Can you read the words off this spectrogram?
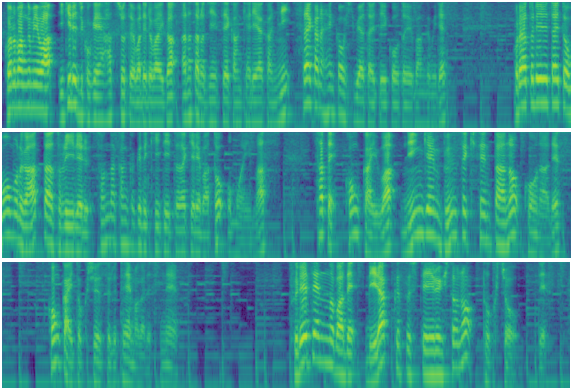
この番組は生きる自己啓発書と呼ばれる Y があなたの人生観、キャリア観にさやかな変化を日々与えていこうという番組です。これは取り入れたいと思うものがあったら取り入れる、そんな感覚で聞いていただければと思います。さて、今回は人間分析センターのコーナーです。今回特集するテーマがですね、プレゼンの場でリラックスしている人の特徴です。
